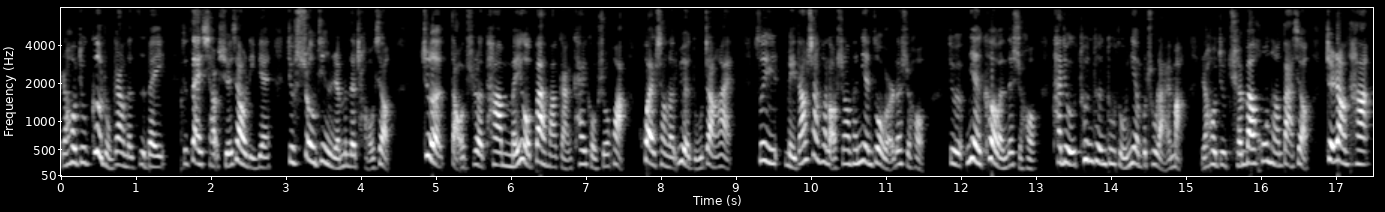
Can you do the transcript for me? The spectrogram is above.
然后就各种各样的自卑，就在小学校里边就受尽人们的嘲笑。这导致了他没有办法敢开口说话，患上了阅读障碍。所以每当上课老师让他念作文的时候，就念课文的时候，他就吞吞吐吐念不出来嘛，然后就全班哄堂大笑，这让他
